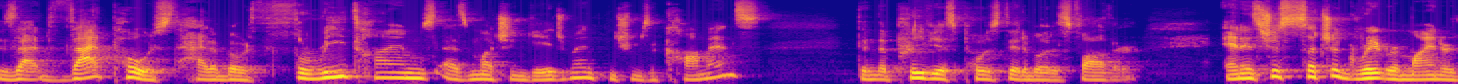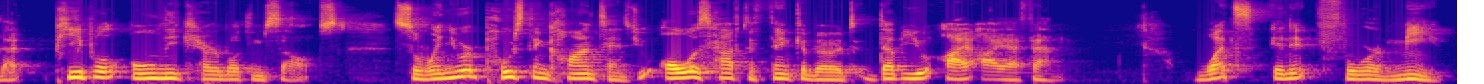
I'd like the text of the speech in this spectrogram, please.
is that that post had about three times as much engagement in terms of comments than the previous post did about his father. And it's just such a great reminder that people only care about themselves. So when you are posting content, you always have to think about WIIFM. What's in it for me?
